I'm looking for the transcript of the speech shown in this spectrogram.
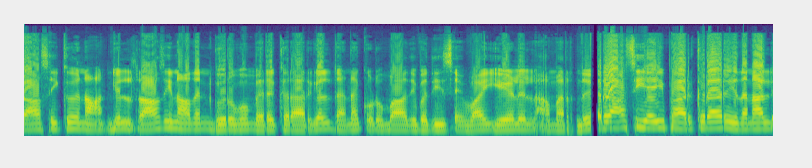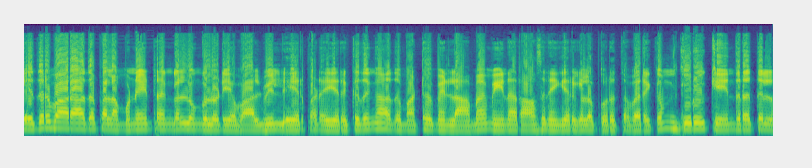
ராசிக்கு நான்கில் ராசிநாதன் குருவும் இருக்கிறார்கள். தன குடும்பாதிபதி செவ்வாய் ஏழில் அமர்ந்து ராசியை பார்க்கிறார். இதனால் எதிர்பாராத பல முன்னேற்றங்கள் உங்களுடைய வாழ்வில் ஏற்பட இருக்குதுங்க. அது மட்டும் இல்லாம மீன ராசினியர்களை பொறுத்த வரைக்கும் குரு கேந்திரத்தில்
